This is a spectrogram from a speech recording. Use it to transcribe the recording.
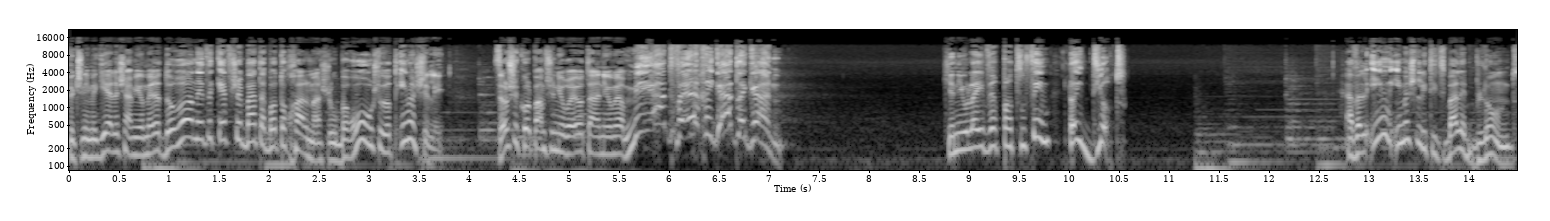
וכשאני מגיע לשם היא אומרת, דורון, איזה כיף שבאת, בוא תאכל משהו, ברור שזאת אימא שלי. זה לא שכל פעם שאני רואה אותה אני אומר, מי את ואיך הגעת לכאן? כי אני אולי עיוור פרצופים, לא אידיוט. אבל אם אימא שלי תצבע לבלונד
